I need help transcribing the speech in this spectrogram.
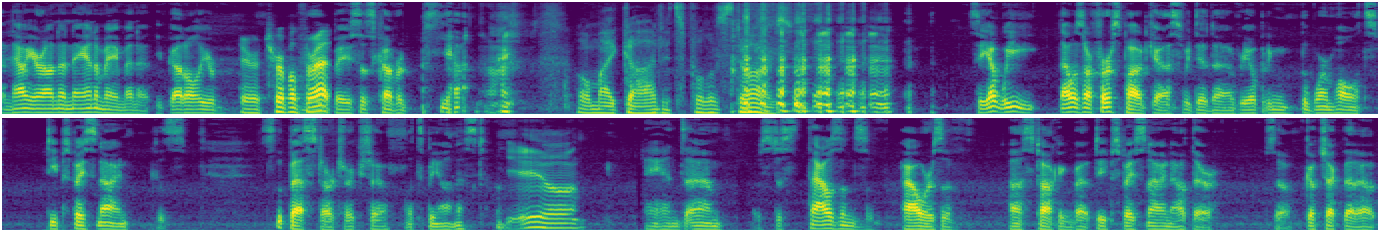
And now you're on an anime minute. You've got all your They're a triple threat. bases covered. yeah. Oh my god, it's full of stars. So yeah, we that was our first podcast. We did uh, reopening the wormhole. It's Deep Space Nine because it's the best Star Trek show. Let's be honest. yeah. And um, there's just thousands of hours of us talking about Deep Space Nine out there. So go check that out.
